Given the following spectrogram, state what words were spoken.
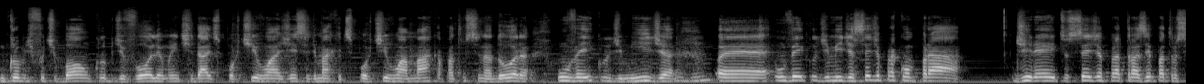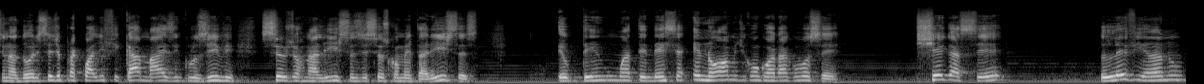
um clube de futebol, um clube de vôlei, uma entidade esportiva, uma agência de marketing esportivo, uma marca patrocinadora, um veículo de mídia, uhum. é, um veículo de mídia seja para comprar direitos, seja para trazer patrocinadores, seja para qualificar mais, inclusive, seus jornalistas e seus comentaristas, eu tenho uma tendência enorme de concordar com você. Chega a ser leviano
